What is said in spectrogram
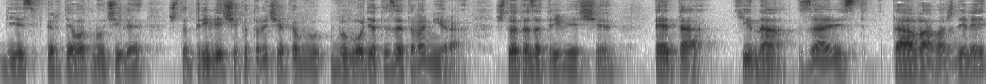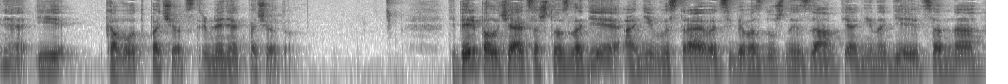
есть в Пертевод мы учили, что три вещи, которые человека выводят из этого мира. Что это за три вещи? Это кина, зависть, тава, вожделение и кого-то почет, стремление к почету. Теперь получается, что злодеи, они выстраивают себе воздушные замки, они надеются на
